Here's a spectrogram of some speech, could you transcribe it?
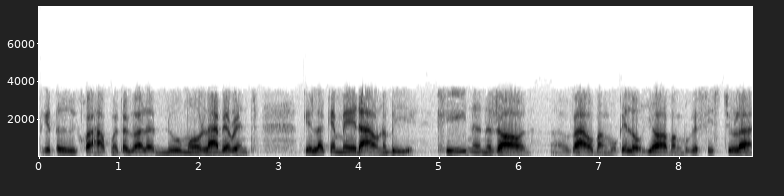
cái từ khoa học người ta gọi là pneumolabyrinth kia là cái mê đạo nó bị khí nó, nó rò vào bằng một cái lỗ do bằng một cái fistula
